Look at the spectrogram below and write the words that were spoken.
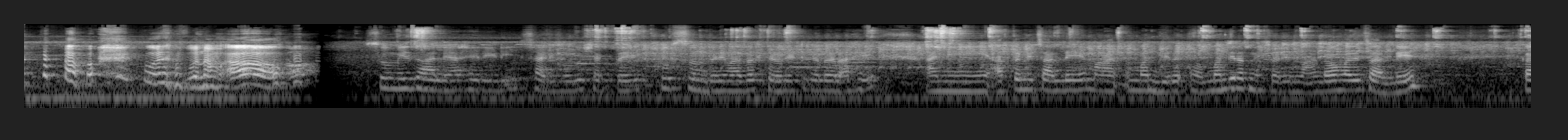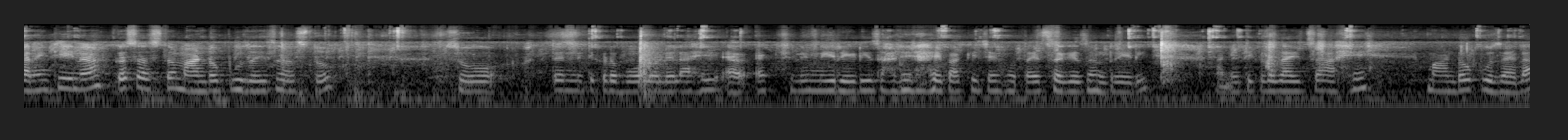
पुन्हा पुन्हा हो. सो मी झाले आहे रेडी साडी बघू शकते खूप सुंदर आहे. माझा फेवरेट कलर आहे. आणि आता मी चालले मा मंदिर मंदिरात नाही सॉरी मांडवामध्ये चालले कारण की ना कसं असतं मांडव पूजायचा असतो. सो त्यांनी तिकडं बोलवलेलं आहे. ॲक्च्युली मी रेडी झालेले आहे. बाकीचे होत आहेत सगळेजण रेडी आणि तिकडं जायचं आहे मांडव पूजायला.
